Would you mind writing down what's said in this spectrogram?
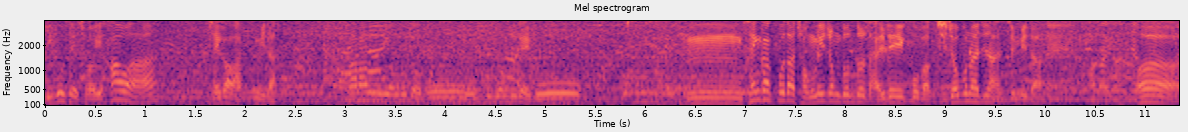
이곳에 저희 하와 제가 왔습니다. 사람 구경도 되고 옷 구경도 되고. 음, 생각보다 정리정돈도 잘 돼 있고 막 지저분하진 않습니다. 어,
